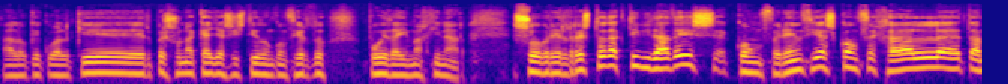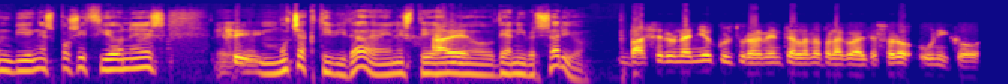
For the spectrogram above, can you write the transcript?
a lo que cualquier persona que haya asistido a un concierto pueda imaginar. Sobre el resto de actividades, conferencias, concejal, eh, también exposiciones, eh, mucha actividad en este año de aniversario va a ser un año culturalmente hablando para la Cola del Tesoro único.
